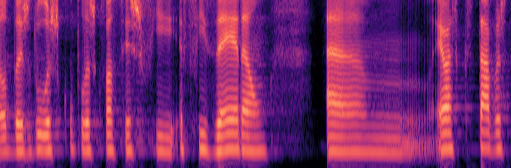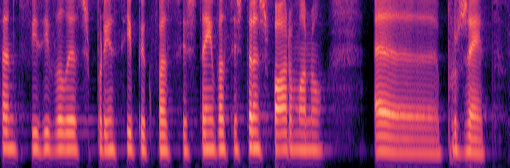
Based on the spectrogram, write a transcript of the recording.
ou das duas cúpulas que vocês fi, fizeram, um, eu acho que está bastante visível esse princípio que vocês têm, vocês transformam-no uh, projeto.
